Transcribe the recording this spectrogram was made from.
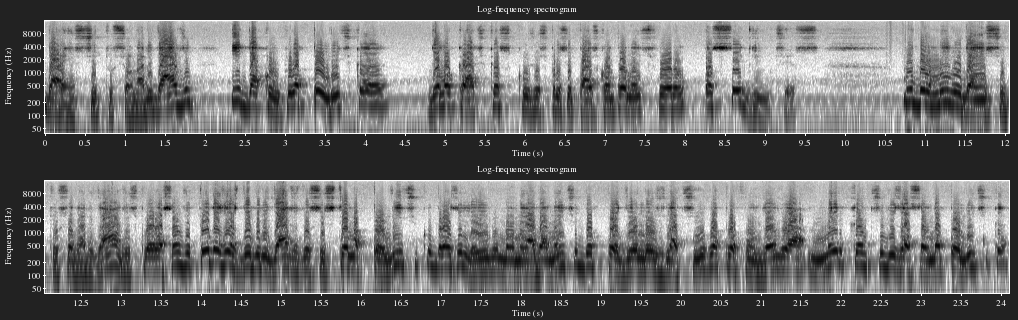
da institucionalidade e da cultura política democráticas, cujos principais componentes foram os seguintes no domínio da institucionalidade, exploração de todas as debilidades do sistema político brasileiro, nomeadamente do poder legislativo, aprofundando a mercantilização da política,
